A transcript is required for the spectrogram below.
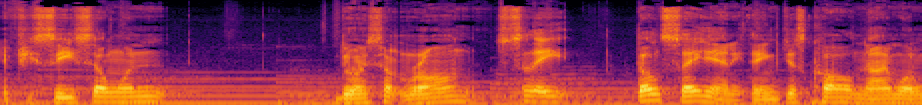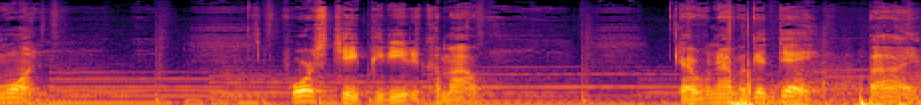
If you see someone doing something wrong, say don't say anything. Just call 911. Force TPD to come out. Everyone have a good day. Bye.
